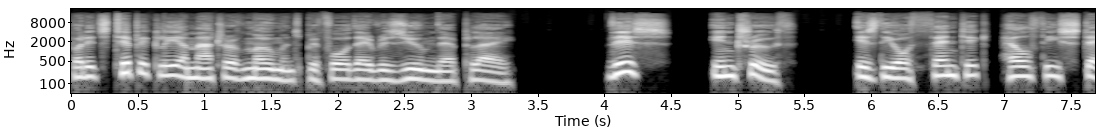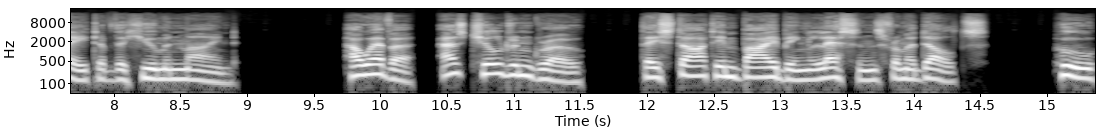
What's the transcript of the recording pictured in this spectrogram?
but it's typically a matter of moments before they resume their play. This, in truth, is the authentic, healthy state of the human mind. However, as children grow, they start imbibing lessons from adults, who,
